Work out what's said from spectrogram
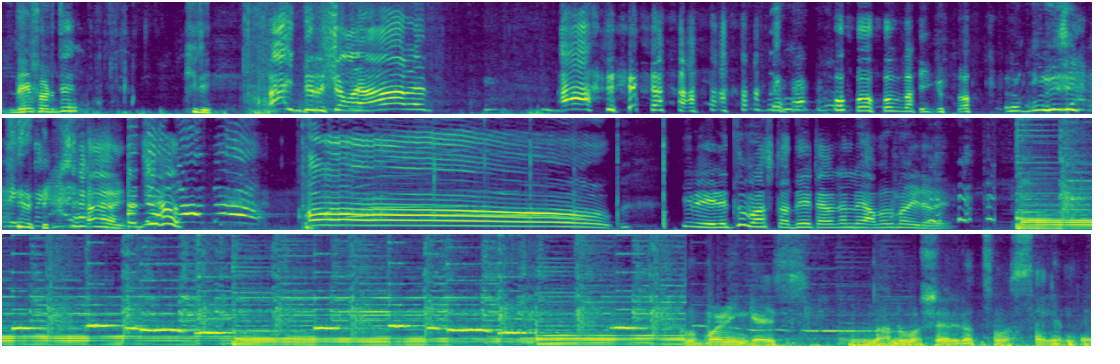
দে সর দে। কি রে? আই দে রে শালা আরে। আরে। ও মাই গড। পুলিশ ও। কি রে এটা তো মাছটা দে টাকা টানলে আবার মারি ডালে গুড মর্নিং গাইস নানু এটা হচ্ছে আমার সেকেন্ড ডে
